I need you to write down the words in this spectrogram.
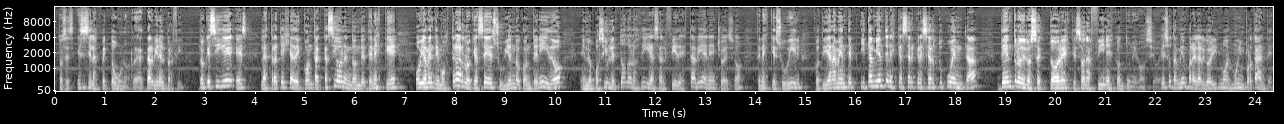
Entonces, ese es el aspecto uno, redactar bien el perfil. Lo que sigue es la estrategia de contactación, en donde tenés que, obviamente, mostrar lo que haces, subiendo contenido, en lo posible todos los días al feed. Está bien hecho eso, tenés que subir cotidianamente y también tenés que hacer crecer tu cuenta dentro de los sectores que son afines con tu negocio. Eso también para el algoritmo es muy importante.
